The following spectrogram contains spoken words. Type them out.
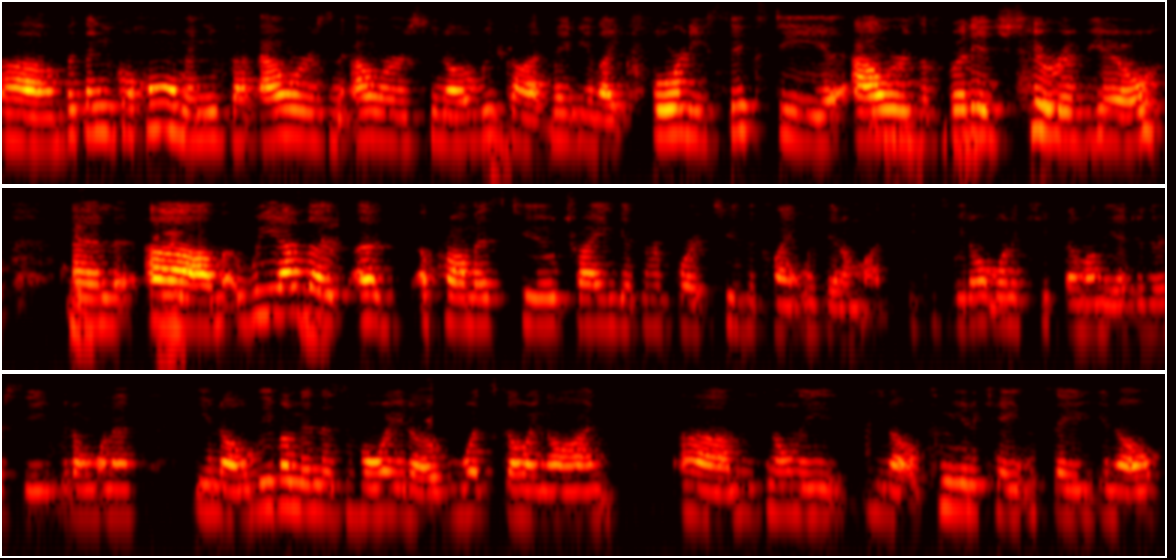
Um, but then you go home and you've got hours and hours, you know, we've got maybe like 40, 60 hours of mm-hmm. footage to review. Yeah. And um, we have a, a, a, promise to try and get the report to the client within a month because we don't want to keep them on the edge of their seat. We don't want to you know, leave them in this void of what's going on. Um, you can only, you know, communicate and say, you know,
